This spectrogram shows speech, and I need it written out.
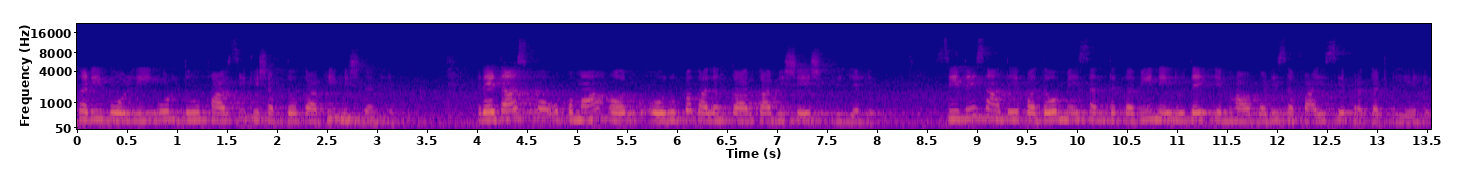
खड़ी बोली, उर्दू, फारसी के शब्दों का भी मिश्रण है। रैदास को उपमा और रूपक अलंकार का विशेष प्रिय है। सीधे साधे पदों में संत कवि ने हृदय के भाव बड़ी सफ़ाई से प्रकट किए हैं।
